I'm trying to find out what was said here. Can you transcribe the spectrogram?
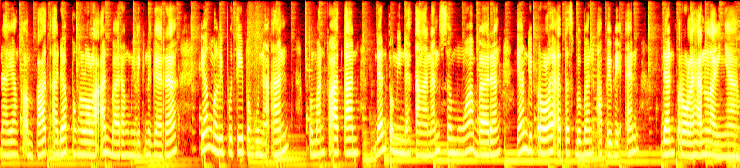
Nah, yang keempat, ada pengelolaan barang milik negara yang meliputi penggunaan, pemanfaatan, dan pemindah tanganan semua barang yang diperoleh atas beban APBN dan perolehan lainnya.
